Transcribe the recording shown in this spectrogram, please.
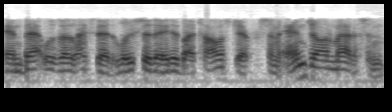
And that was, as I said, elucidated by Thomas Jefferson and John Madison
